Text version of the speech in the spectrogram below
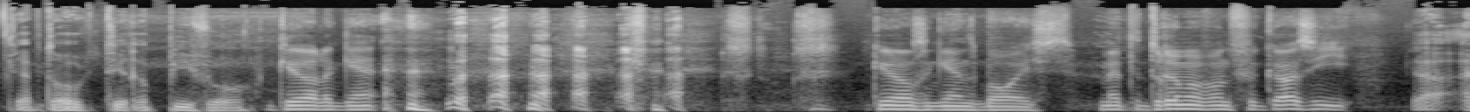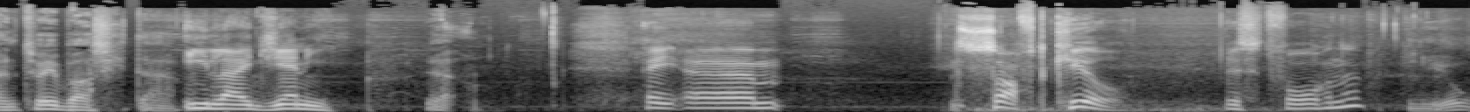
ik heb er ook therapie voor. Girl. Girls Against Boys. Met de drummer van Fugazi, Ja, en twee basgitaren. Eli Jenny. Ja. Hey, ehm, Soft Kill is het volgende. Jo.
